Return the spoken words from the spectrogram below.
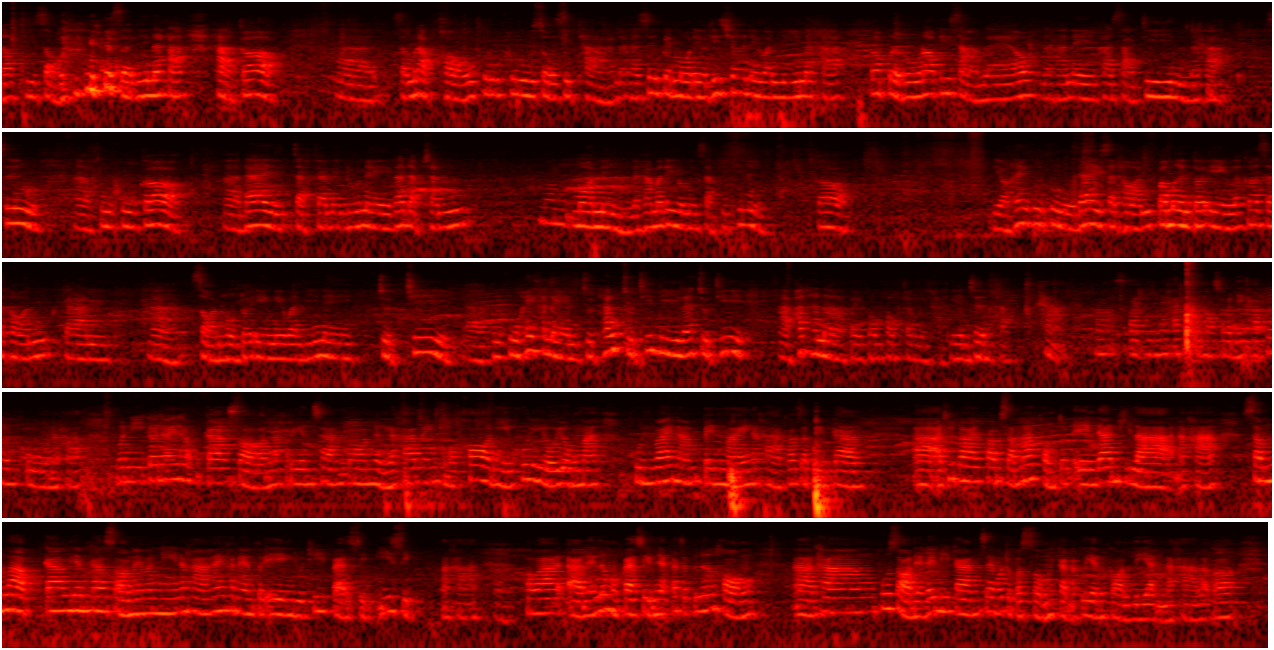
รอบที่สอง สวัสดีนะคะ ค่ะก็สำหรับของคุณครูโสสิทธานะคะ ซึ่งเป็นโมเดลที่เชื่อในวันนี้นะคะ ก็เปิดวงรอบที่ 3 แล้วนะคะ ในภาษาจีนนะคะ ซึ่งคุณครูก็ได้จัดการเรียนรู้ในระดับชั้นม .1 นะคะมัธยมศึกษาปีที่ 1 ก็เดี๋ยวให้คุณครูได้สะท้อนประเมินตัวเอง แล้วก็สะท้อนการ สอนของตัวเองในวันนี้ในจุดที่คุณครูให้คะแนนจุดทั้งจุดที่ดีและจุดที่พัฒนาไปพร้อมๆกันเลยค่ะ เรียนเชิญค่ะค่ะก็สวัสดีนะคะท่านน้องสวัสดีค่ะเพื่อนครูนะคะ วันนี้ก็ได้ทำการสอนนักเรียนชั้นม .1 นะคะในหัวข้อหนีคุยโยยงมา คุณว่ายน้ำเป็นไหมนะคะ ก็จะเป็นการอ่าอธิบายความสามารถของตนเองด้านกีฬานะคะสำหรับการเรียนการสอนในวันนี้นะคะ ให้คะแนนตัวเองอยู่ที่ 80-20 นะคะ เพราะว่าในเรื่องของ 80 เนี่ยก็จะเป็นเรื่องของอทางผู้สอนเนี่ยได้มีการแจ้งวัตถุประสงค์ให้กับนักเรียนก่อนเรียนนะคะ แล้วก็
